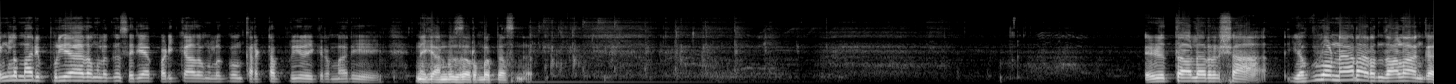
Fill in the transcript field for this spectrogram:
எங்களை மாதிரி புரியாதவங்களுக்கும் சரியாக படிக்காதவங்களுக்கும் கரெக்டாக புரிய வைக்கிற மாதிரி இன்னைக்கு அன்பு சார் ரொம்ப பேசினார். எழுத்தாளர் ஷா எவ்வளோ நேரம் இருந்தாலும் அங்கே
